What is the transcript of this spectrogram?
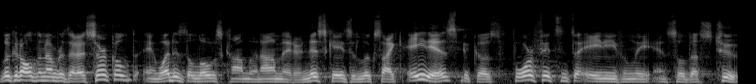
look at all the numbers that I circled and what is the lowest common denominator. In this case, it looks like 8 is because 4 fits into 8 evenly and so does 2.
